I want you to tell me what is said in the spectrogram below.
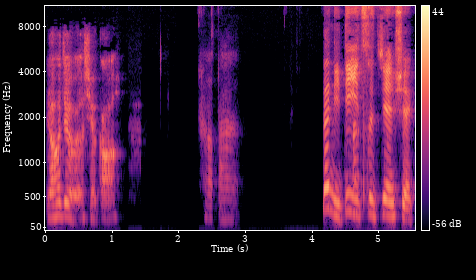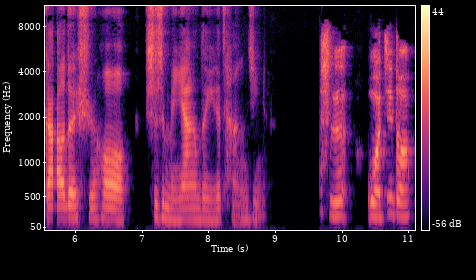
然后就有了雪糕。好吧？那你第一次见雪糕的时候是什么样的一个场景啊？时我记得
